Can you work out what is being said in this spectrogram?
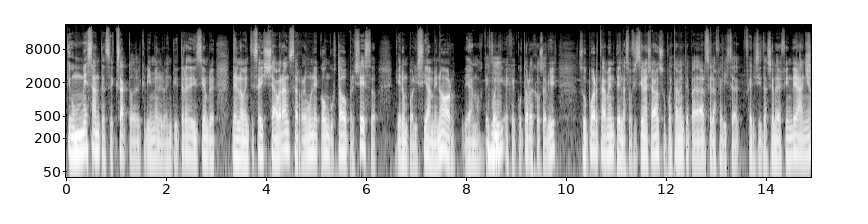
Que un mes antes exacto del crimen, el 23 de diciembre del 96, Chabran se reúne con Gustavo Preyeso, que era un policía menor, digamos, que fue el ejecutor de José Luis, supuestamente en las oficinas Chabran, supuestamente para darse las felicitaciones de fin de año.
